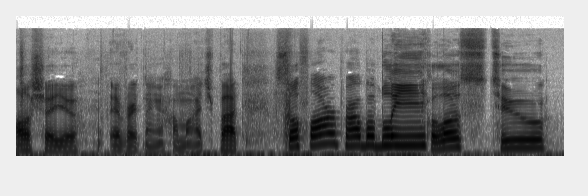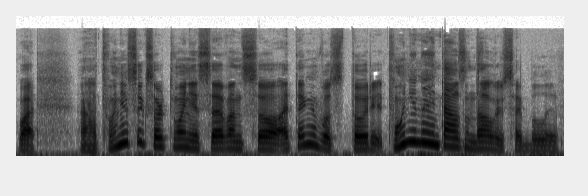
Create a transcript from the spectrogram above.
I'll show you everything how much. But so far probably close to what uh, 26 or 27 so I think it was 30 29,000 dollars I believe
